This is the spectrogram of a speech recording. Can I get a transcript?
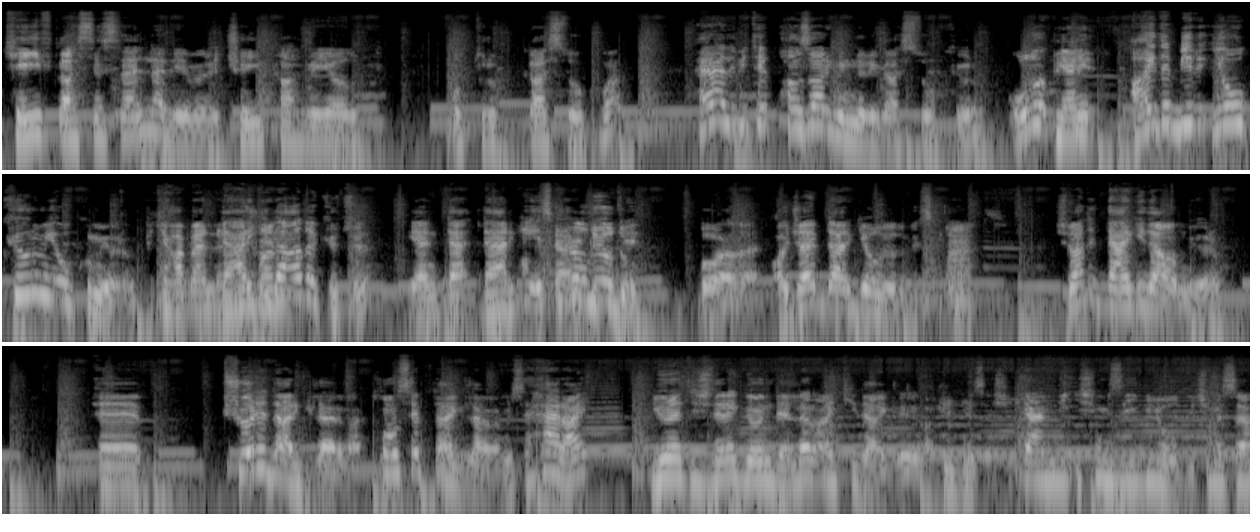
keyif gazetesi derler ya böyle çayı kahveyi alıp oturup gazete okumak. Herhalde bir tek pazar günleri gazete okuyorum. O da Peki- yani ayda bir ya okuyorum ya okumuyorum. Peki haberler Dergi an... daha da kötü. Yani de- dergi eskiden alıyordum. Bu arada. Acayip dergi alıyordum eskiden. Evet. Şimdi artık dergi de almıyorum. Ee, şöyle dergiler var. Konsept dergiler var. Mesela her ay yöneticilere gönderilen IT dergileri var. Hı hı. Mesela işte kendi işimizle ilgili olduğu için mesela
